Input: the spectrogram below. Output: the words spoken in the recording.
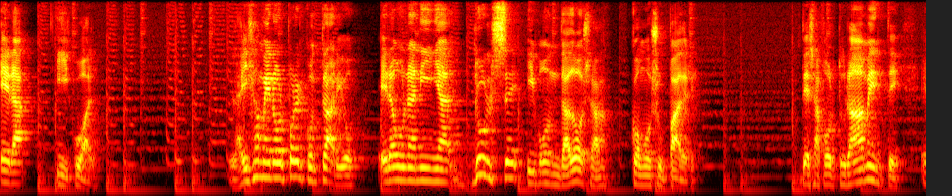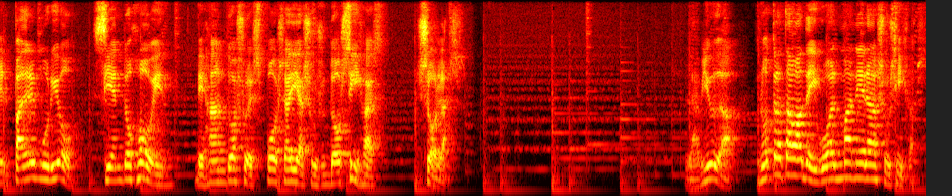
era igual. La hija menor, por el contrario, era una niña dulce y bondadosa como su padre. Desafortunadamente, el padre murió siendo joven, dejando a su esposa y a sus dos hijas solas. La viuda no trataba de igual manera a sus hijas.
